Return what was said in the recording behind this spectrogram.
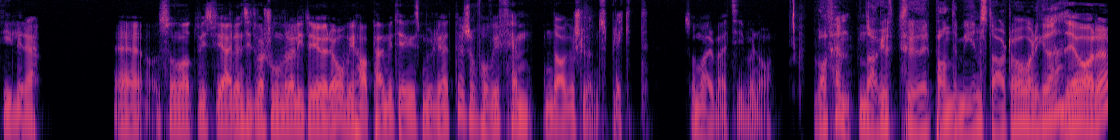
tidligere. Uh, sånn at hvis vi er i en situasjon hvor det er lite å gjøre, og vi har permitteringsmuligheter, så får vi 15 dagers lønnsplikt som arbeidsgiver nå. Det var 15 dager før pandemien starta òg, var det ikke det? Det var det.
